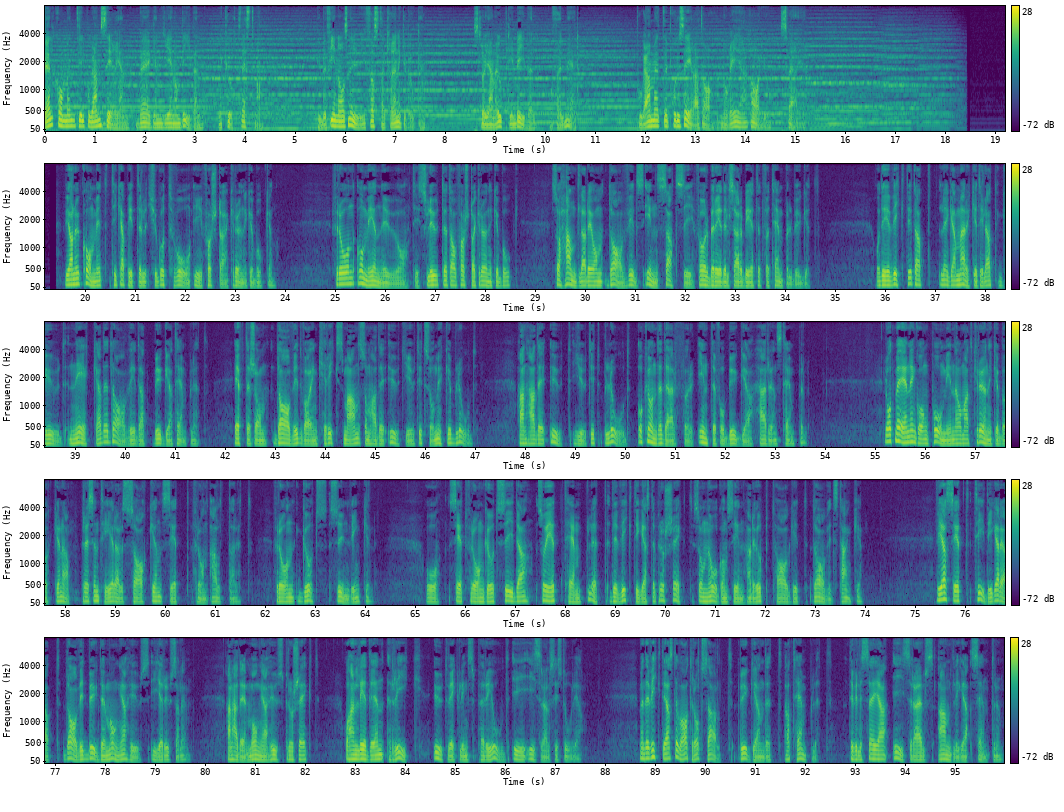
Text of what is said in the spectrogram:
Välkommen till programserien Vägen genom Bibeln med Kurt Westman. Vi befinner oss nu i Första krönikeboken. Slå gärna upp din bibel och följ med. Programmet är producerat av Norea Radio Sverige. Vi har nu kommit till kapitel 22 i Första krönikeboken. Från och med nu och till slutet av Första krönikebok så handlar det om Davids insats i förberedelsearbetet för tempelbygget. Och det är viktigt att lägga märke till att Gud nekade David att bygga templet eftersom David var en krigsman som hade utgjutit så mycket blod. Han hade utgjutit blod och kunde därför inte få bygga Herrens tempel. Låt mig än en gång påminna om att krönikeböckerna presenterar saken sett från altaret, från Guds synvinkel. Och sett från Guds sida så är templet det viktigaste projekt som någonsin hade upptagit Davids tanke. Vi har sett tidigare att David byggde många hus i Jerusalem. Han hade många husprojekt och han ledde en rik utvecklingsperiod i Israels historia. Men det viktigaste var trots allt byggandet av templet, det vill säga Israels andliga centrum.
